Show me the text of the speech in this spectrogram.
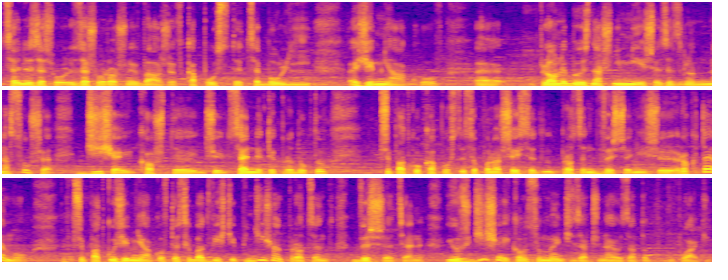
ceny zeszło, zeszłorocznych warzyw, kapusty, cebuli, ziemniaków, plony były znacznie mniejsze ze względu na suszę. Dzisiaj koszty czy ceny tych produktów w przypadku kapusty są ponad 600% wyższe niż rok temu. W przypadku ziemniaków to jest chyba 250% wyższe ceny. Już dzisiaj konsumenci zaczynają za to płacić.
